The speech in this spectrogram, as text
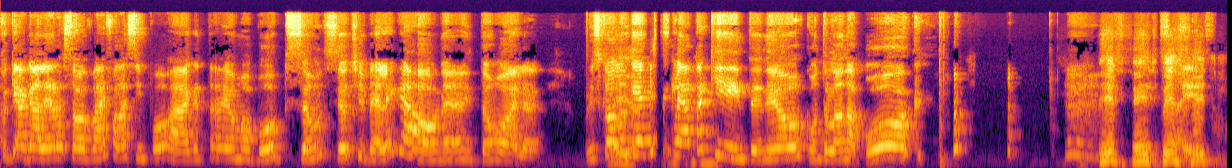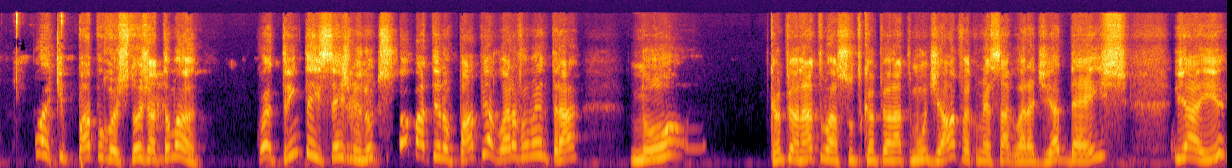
porque a galera só vai falar assim, pô, Agatha é uma boa opção se eu tiver legal, né? Então, olha, por isso que eu aluguei a bicicleta aqui, entendeu? Controlando a boca. Perfeito, perfeito. Pô, que papo gostoso. Já estamos 36 minutos só batendo papo e agora vamos entrar no campeonato, um assunto campeonato mundial, que vai começar agora dia 10. E aí,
